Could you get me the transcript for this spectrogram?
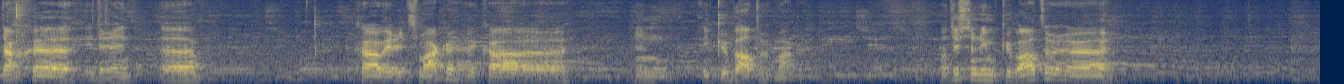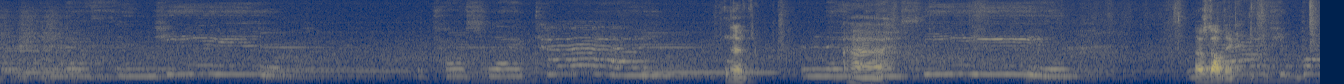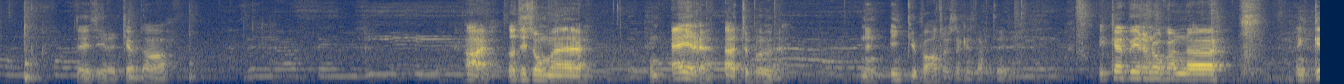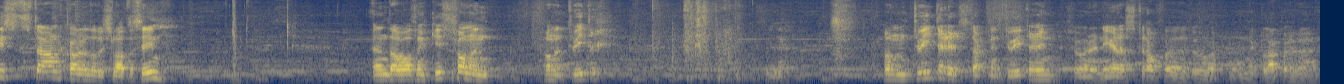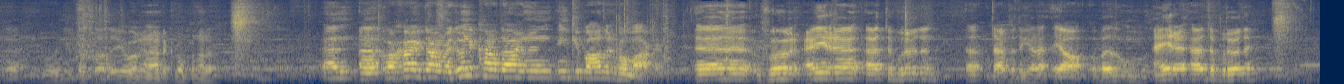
dag uh, iedereen. Uh, ik ga weer iets maken. Ik ga uh, een incubator maken. Wat is een incubator? Dat, dat is dat hier. Deze hier, ik heb dat Ah ja, dat is om, uh, om eieren uit te broeden. In een incubator zeggen ze daar tegen. Ik heb hier nog een, uh, een kist staan, ik ga u dat eens laten zien. En dat was een kist van een, van een tweeter. Van een tweeter stak een tweeter in. Zo'n hele straffe, zo, een klapper. Gewoon niet dat de oren naar de knoppen hadden. En wat ga ik daarmee doen? Ik ga daar een incubator van maken. Uh, voor eieren uit te broeden. Uh, daar zit ik Ja, om eieren uit te broeden.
